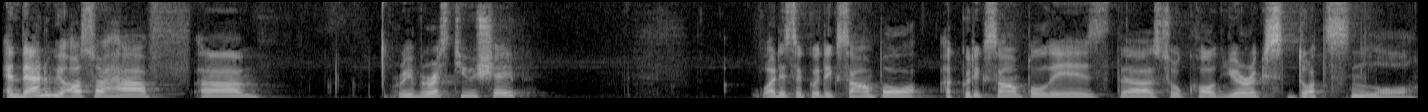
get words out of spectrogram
and then we also have um, reversed U shape. What is a good example? A good example is the so called Yerkes Dodson law.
